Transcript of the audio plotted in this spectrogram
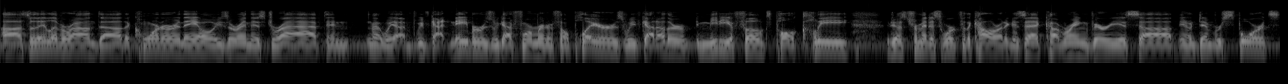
Uh, so they live around uh, the corner, and they always are in this draft. And we have, we've got neighbors, we got former NFL players, we've got other media folks. Paul Klee, who does tremendous work for the Colorado Gazette, covering various you know Denver sports.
